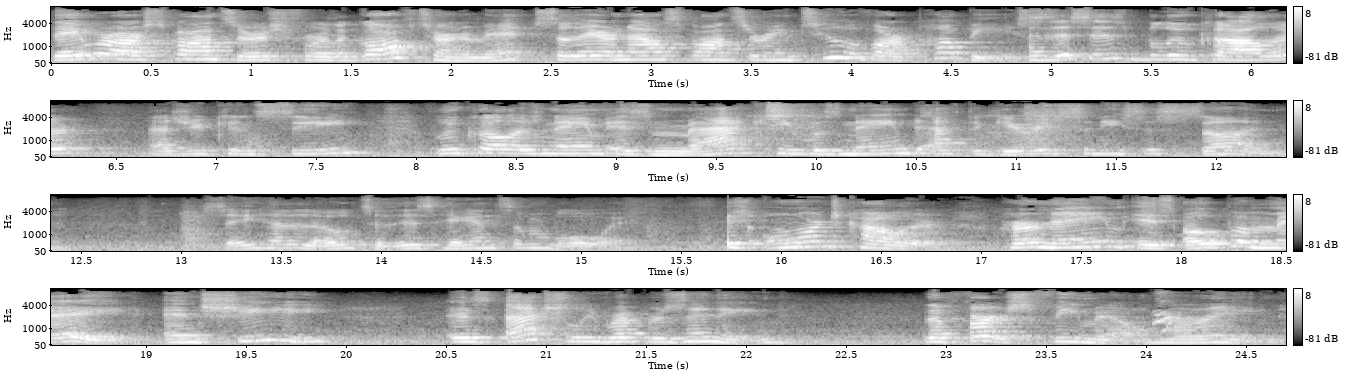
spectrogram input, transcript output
They were our sponsors for the golf tournament, so they are now sponsoring two of our puppies. This is Blue Collar, as you can see. Blue Collar's name is Mac. He was named after Gary Sinise's son. Say hello to this handsome boy. His orange collar. Her name is Opah May, and she is actually representing the first female Marine,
